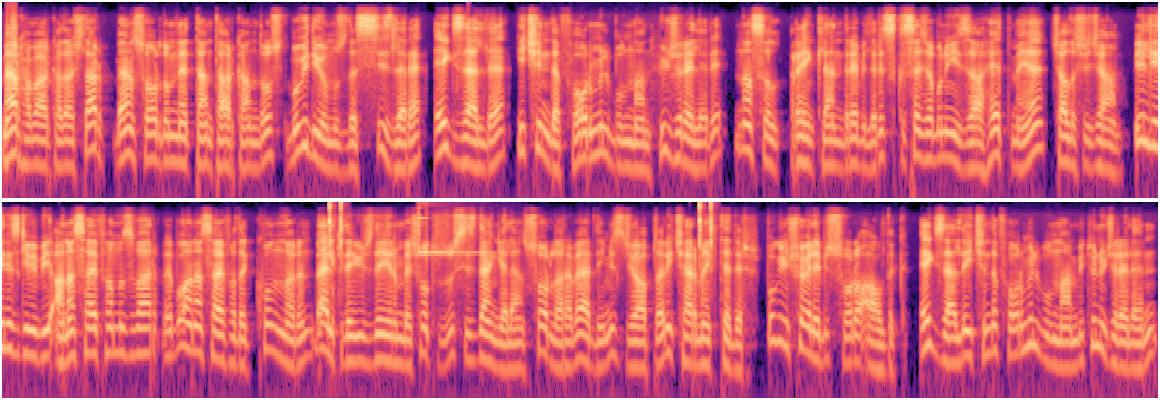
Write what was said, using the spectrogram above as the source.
Merhaba arkadaşlar, ben Sordum Net'ten Tarkan Dost. Bu videomuzda sizlere Excel'de içinde formül bulunan hücreleri nasıl renklendirebiliriz? Kısaca bunu izah etmeye çalışacağım. Bildiğiniz gibi bir ana sayfamız var ve bu ana sayfadaki konuların belki de %25-30'u sizden gelen sorulara verdiğimiz cevapları içermektedir. Bugün şöyle bir soru aldık. Excel'de içinde formül bulunan bütün hücrelerin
